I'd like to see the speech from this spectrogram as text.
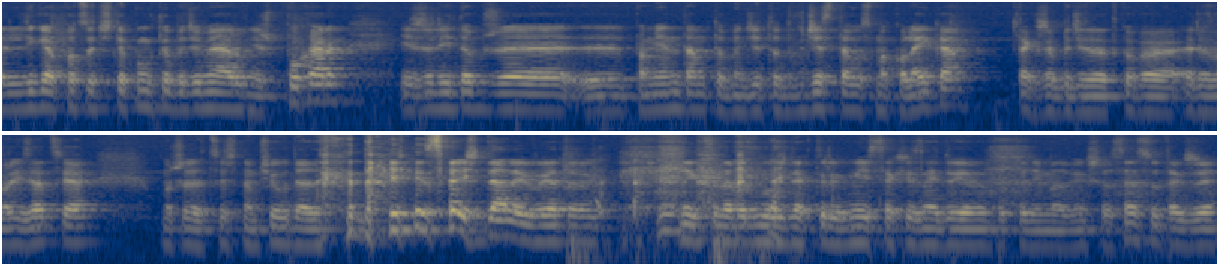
e, liga po co ci te punkty będzie miała również puchar. Jeżeli dobrze e, pamiętam, to będzie to 28 kolejka, także będzie dodatkowa rywalizacja. Może coś nam się uda zajść dalej, bo ja to nie chcę nawet mówić, na których miejscach się znajdujemy, bo to nie ma większego sensu. Także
